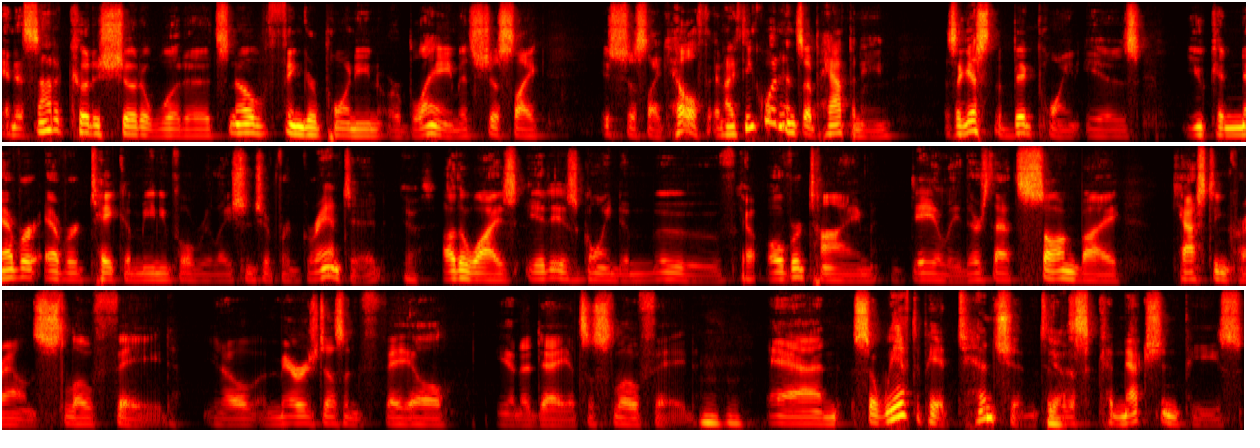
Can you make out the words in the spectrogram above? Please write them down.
and it's not a coulda shoulda woulda it's no finger pointing or blame it's just like it's just like health and i think what ends up happening is i guess the big point is you can never ever take a meaningful relationship for granted Yes. Otherwise, it is going to move Yep. over time daily. There's that song by Casting Crowns, Slow Fade. You know, marriage doesn't fail in a day, it's a slow fade. Mhm. And so we have to pay attention to Yes. this connection piece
